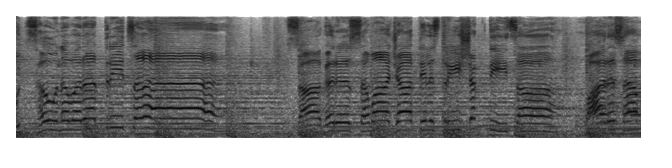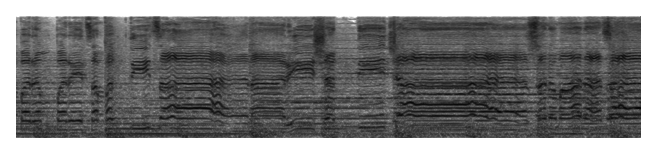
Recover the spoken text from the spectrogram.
उत्सव नवरात्रीचा सागर समाजातील स्त्री शक्तीचा वारसा परंपरेचा भक्तीचा. शक्तीच्या सन्मानाचा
